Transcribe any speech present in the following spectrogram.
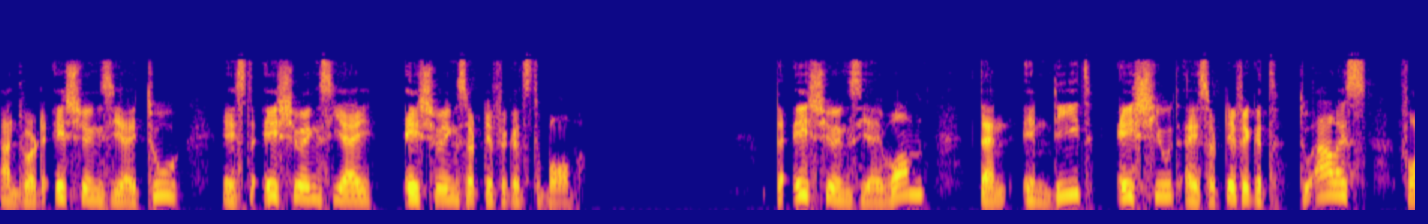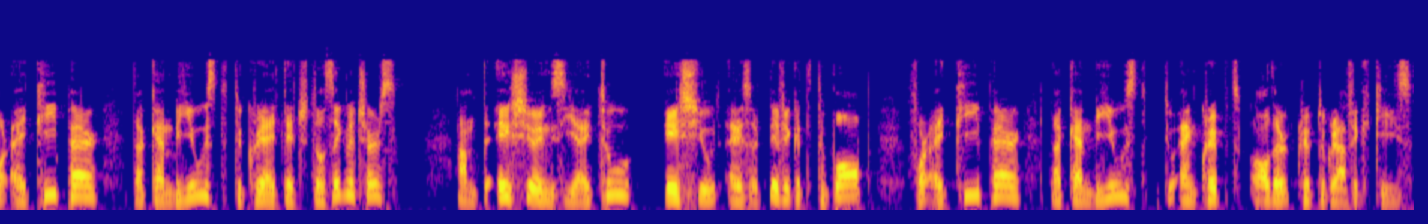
and where the issuing CA2 is the issuing CA issuing certificates to Bob. The issuing CA1 then indeed issued a certificate to Alice for a key pair that can be used to create digital signatures, and the issuing CA2 issued a certificate to Bob for a key pair that can be used to encrypt other cryptographic keys.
